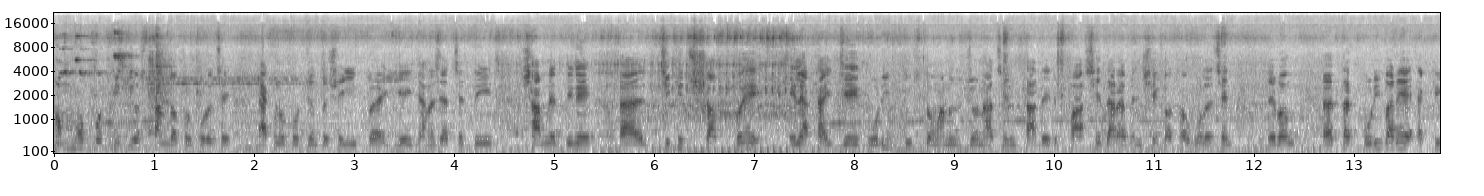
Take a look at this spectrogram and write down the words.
সম্ভাব্য তৃতীয় স্থান দখল করেছে। এখনও পর্যন্ত সেই, ইয়েই জানা যাচ্ছে তিনি সামনের দিনে চিকিৎসক হয়ে এলাকায় যে গরিব দুস্থ মানুষজন আছেন, তাদের পাশে দাঁড়াবেন সে কথাও বলেছেন এবং তার পরিবারে একটি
